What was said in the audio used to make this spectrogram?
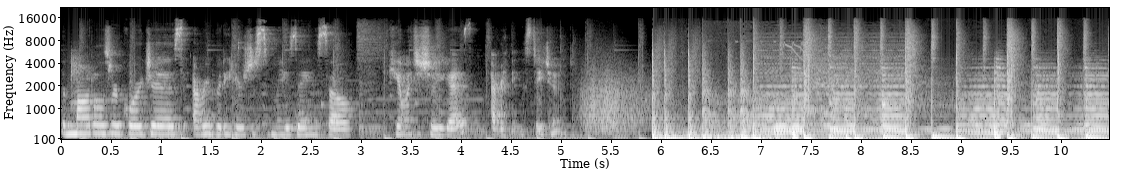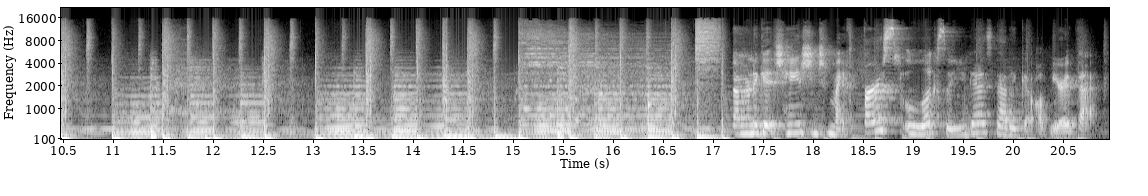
The models are gorgeous. Everybody here is just amazing. So can't wait to show you guys everything. Stay tuned. Gonna get changed into my first look, so you guys gotta go. I'll be right back.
